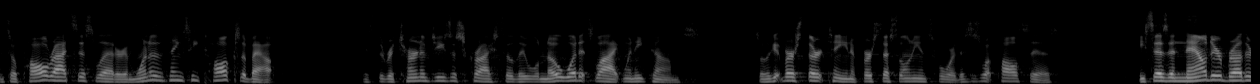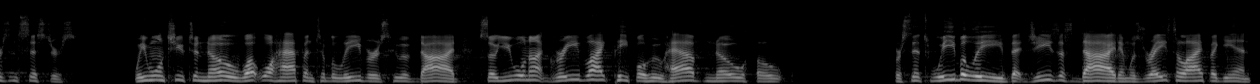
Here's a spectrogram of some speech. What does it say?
And so Paul writes this letter, and one of the things he talks about is the return of Jesus Christ so they will know what it's like when he comes. So look at verse 13 of 1 Thessalonians 4. This is what Paul says. He says, And now, dear brothers and sisters, we want you to know what will happen to believers who have died, so you will not grieve like people who have no hope. For since we believe that Jesus died and was raised to life again,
